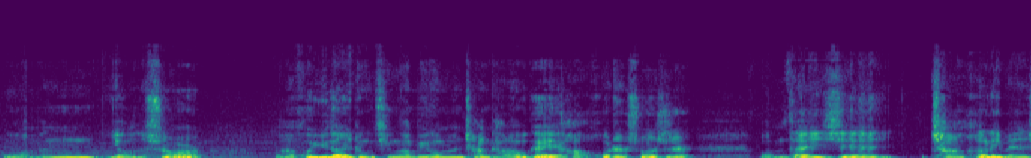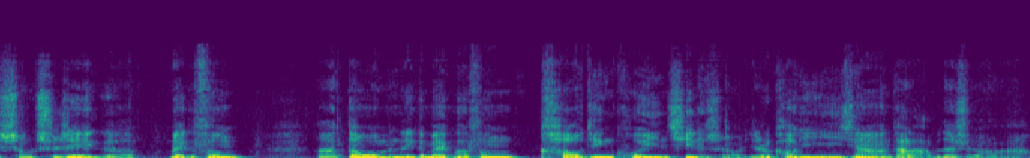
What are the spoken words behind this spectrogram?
我们有的时候，呃，会遇到一种情况，比如我们唱卡拉 OK 也好，或者说是我们在一些场合里边手持这个麦克风。啊，当我们这个麦克风靠近扩音器的时候，也就是靠近音箱啊、大喇叭的时候啊，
